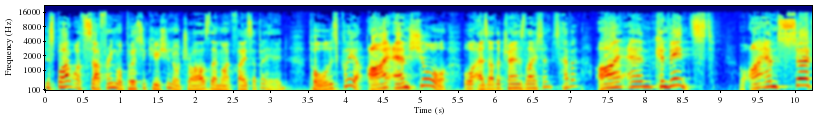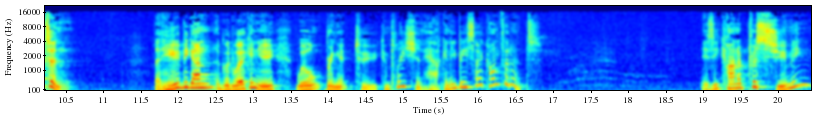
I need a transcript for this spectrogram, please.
despite what suffering or persecution or trials they might face up ahead, Paul is clear I am sure, or as other translations have it, I am convinced, or I am certain that he who begun a good work in you will bring it to completion. How can he be so confident? Is he kind of presuming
